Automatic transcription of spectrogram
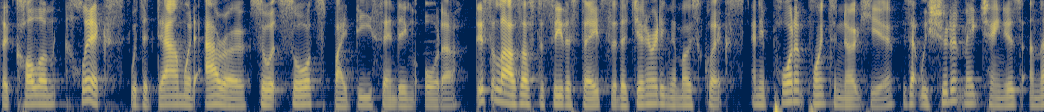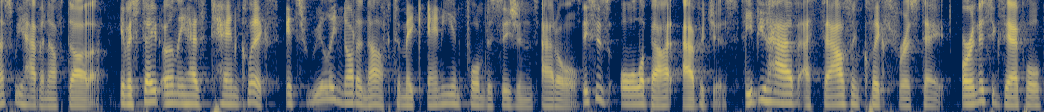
the column clicks with the downward arrow so it sorts by descending order. This allows us to see the states that are generating the most clicks. An important point to note here is that we shouldn't make changes unless we have enough data. If a state only has 10 clicks, it's really not enough to make any informed decisions at all. This is all about averages. If you have a thousand clicks for a state, or in this example,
